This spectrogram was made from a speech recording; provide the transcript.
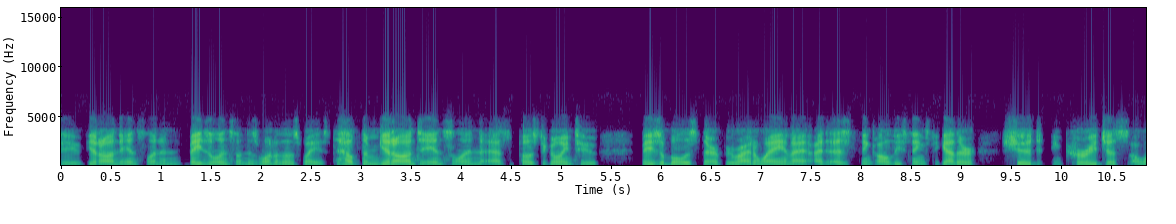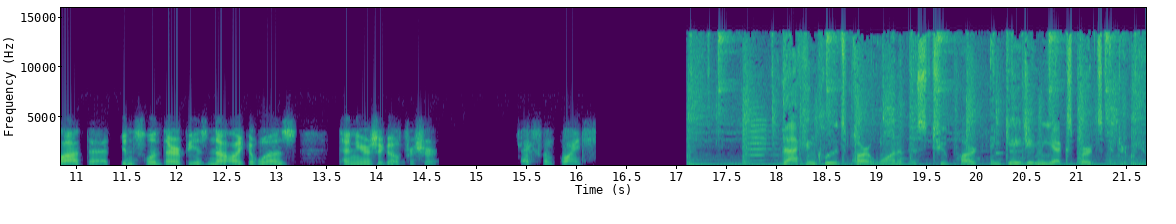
to get on to insulin, and basal insulin is one of those ways to help them get on to insulin as opposed to going to basal bolus therapy right away. And I, I just think all these things together should encourage us a lot that insulin therapy is not like it was 10 years ago for sure. Excellent points. That concludes part one of this two part Engaging the Experts interview.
